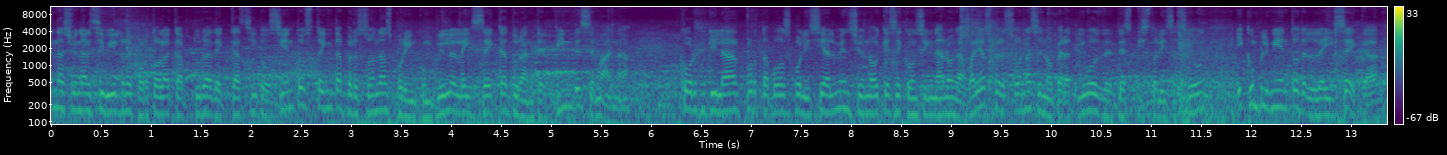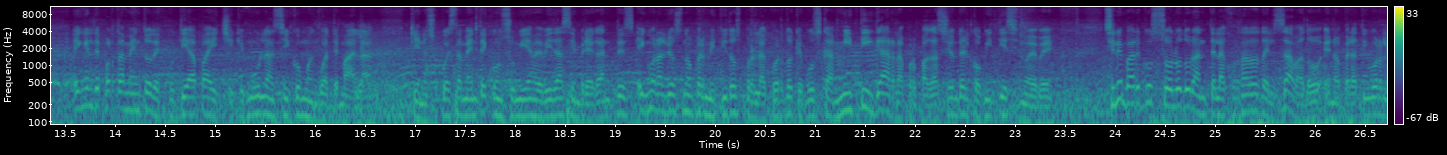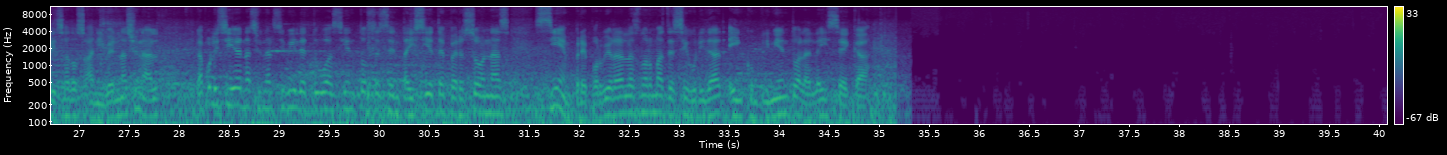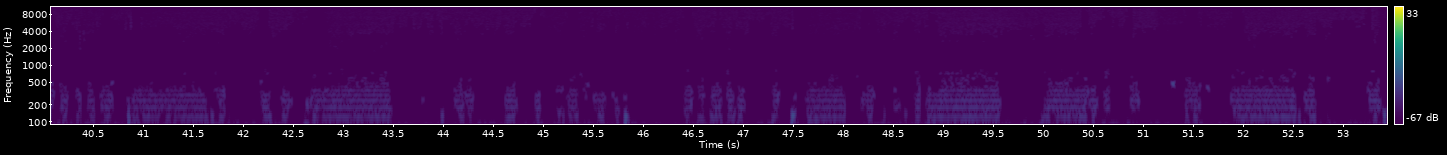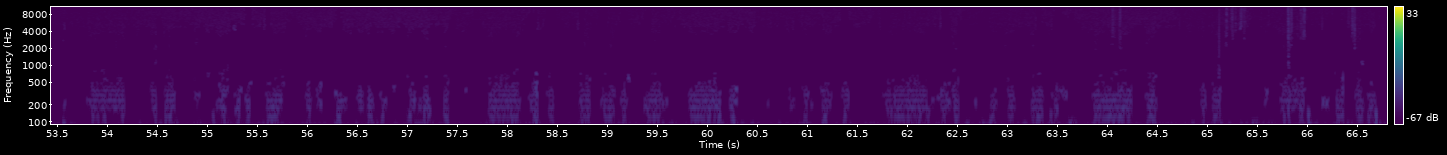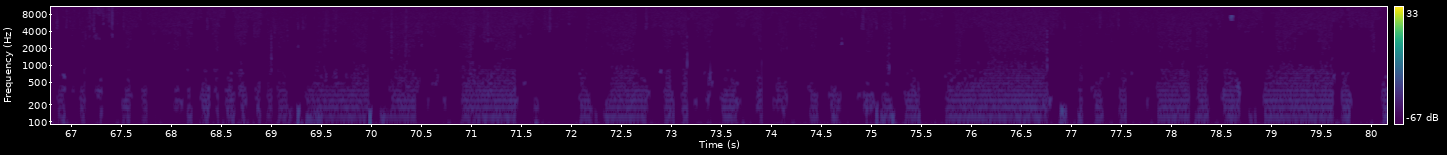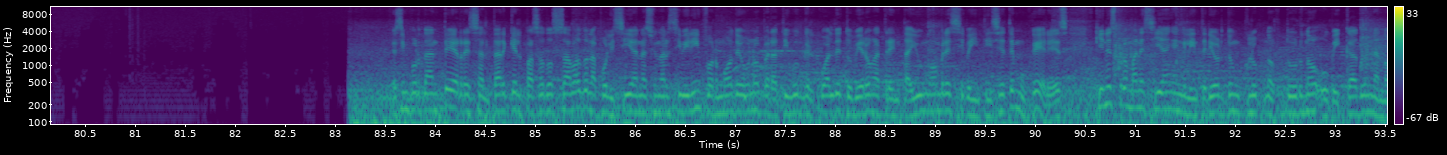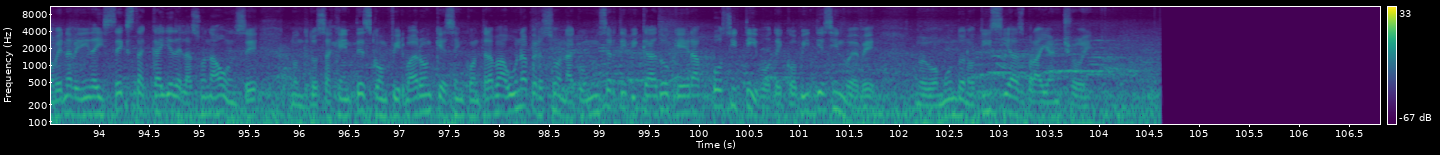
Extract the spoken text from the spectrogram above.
Nacional Civil reportó la captura de casi 230 personas por incumplir la ley seca durante el fin de semana. Jorge Aguilar, portavoz policial, mencionó que se consignaron a varias personas en operativos de despistolización y cumplimiento de la ley seca en el departamento de Jutiapa y Chiquimula, así como en Guatemala, quienes supuestamente consumían bebidas embriagantes en horarios no permitidos por el acuerdo que busca mitigar la propagación del COVID-19. Sin embargo, solo durante la jornada del sábado, en operativos realizados a nivel nacional, la Policía Nacional Civil detuvo a 167 personas, siempre por violar las normas de seguridad e incumplimiento a la ley seca. Es importante resaltar que el pasado sábado la Policía Nacional Civil informó de un operativo en el cual detuvieron a 31 hombres y 27 mujeres, quienes permanecían en el interior de un club nocturno ubicado en la novena avenida y sexta calle de la zona 11, donde los agentes confirmaron que se encontraba una persona con un certificado que era positivo de COVID-19. Nuevo Mundo Noticias, Brian Choi.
